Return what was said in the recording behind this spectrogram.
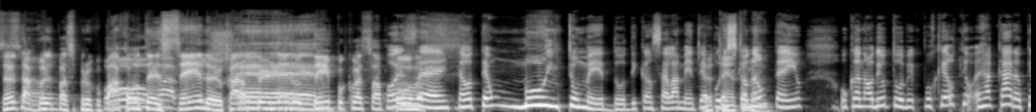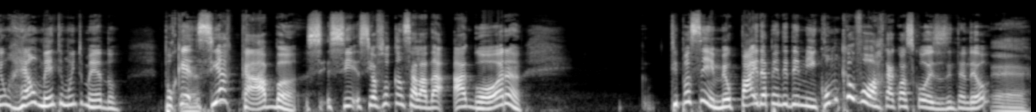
tanta coisa pra se preocupar Porra, acontecendo e o cara bicho. perdendo É. tempo com essa Pois porra. é, então eu tenho muito medo de cancelamento. E é Eu por isso que eu também. não tenho o canal do YouTube. Porque eu tenho. Cara, eu tenho realmente muito medo. Porque se acaba, se, se, se eu sou cancelada agora. Tipo assim, meu pai depende de mim. Como que eu vou arcar com as coisas, entendeu? É.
